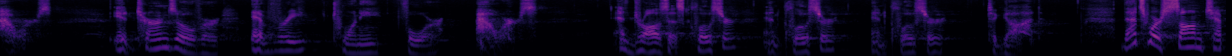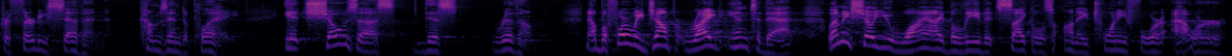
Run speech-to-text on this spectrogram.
hours. It turns over every 24 hours and draws us closer and closer and closer to God. That's where Psalm chapter 37 comes into play. It shows us this rhythm. Now, before we jump right into that, let me show you why I believe it cycles on a 24 hour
